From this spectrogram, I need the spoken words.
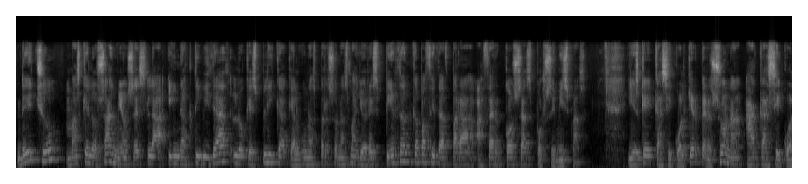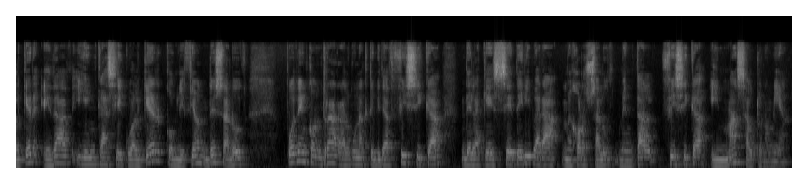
De hecho, más que los años, es la inactividad lo que explica que algunas personas mayores pierdan capacidad para hacer cosas por sí mismas. Y es que casi cualquier persona, a casi cualquier edad y en casi cualquier condición de salud, puede encontrar alguna actividad física de la que se derivará mejor salud mental, física y más autonomía.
